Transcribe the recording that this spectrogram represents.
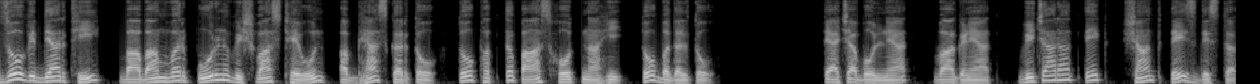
जो विद्यार्थी बाबांवर पूर्ण विश्वास ठेवून अभ्यास करतो तो फक्त पास होत नाही तो बदलतो. त्याच्या बोलण्यात, वागण्यात, विचारात एक शांत तेज दिसतं.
